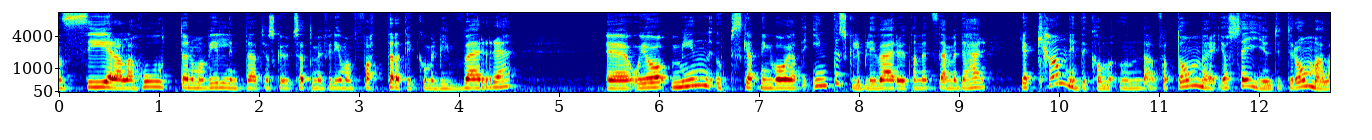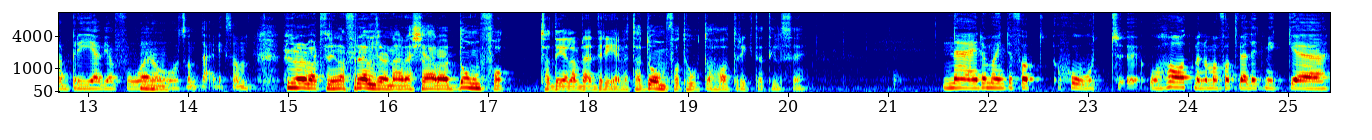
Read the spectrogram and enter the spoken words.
man ser alla hoten och man vill inte att jag ska utsätta mig för det. Man fattar att det kommer bli värre. Eh, och jag, min uppskattning var ju att det inte skulle bli värre utan att här, men det här, jag kan inte komma undan. För att de är, jag säger ju inte till dem alla brev jag får mm. och, och, sånt där. Liksom. Hur har det varit för dina föräldrar och nära kära? Har de fått ta del av det här drevet? Har de fått hot och hat riktat till sig? Nej, de har inte fått hot och hat men de har fått väldigt mycket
